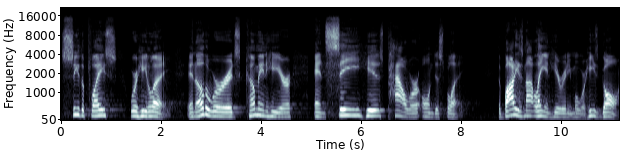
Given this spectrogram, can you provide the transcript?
See the place where he lay. In other words, come in here and see his power on display. The body is not laying here anymore, he's gone.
